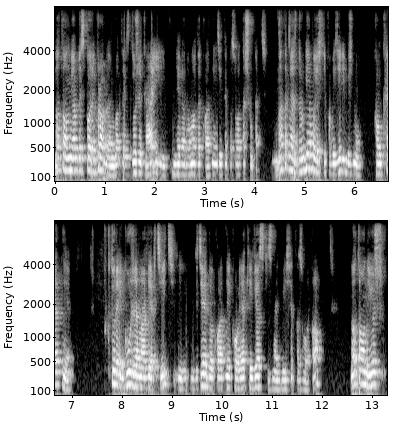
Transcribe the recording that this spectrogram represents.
no to on miałby spory problem, bo to jest duży kraj i nie wiadomo dokładnie, gdzie tego złota szukać. Natomiast drugiemu, jeśli powiedzielibyśmy konkretnie, w której górze ma wiercić i gdzie dokładnie, koło jakiej wioski znajduje się to złoto, no to on już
